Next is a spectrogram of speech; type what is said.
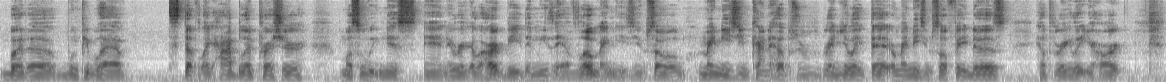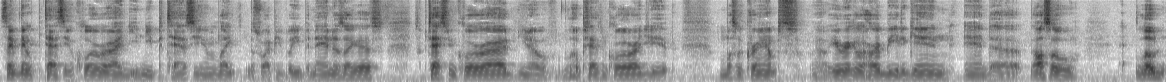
but uh, when people have stuff like high blood pressure, muscle weakness, and irregular heartbeat, that means they have low magnesium. So magnesium kind of helps regulate that, or magnesium sulfate does help regulate your heart. Same thing with potassium chloride. You need potassium, like that's why people eat bananas, I guess. So potassium chloride, you know, low potassium chloride, you get muscle cramps, you know, irregular heartbeat again, and uh, also low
